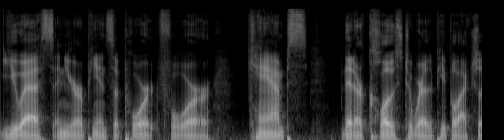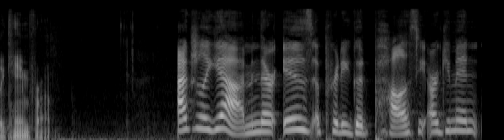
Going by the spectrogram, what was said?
U.S. and European support for camps that are close to where the people actually came from. Actually, yeah. I mean, there is a pretty good policy argument.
